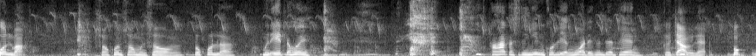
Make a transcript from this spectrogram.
คนบ่สองคนสองหมื่นสองตกคนละหมื่นเอ็ดนะเฮ้ยห้าห้าก็สิได้ยินคนเลี้ยงงัวได้เงินเดือนแพงเกิดเจ้าอยู่แล้วปกปู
